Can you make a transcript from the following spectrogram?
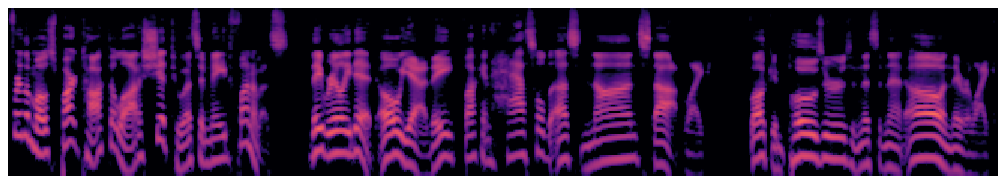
for the most part, talked a lot of shit to us and made fun of us. They really did. Oh, yeah. They fucking hassled us nonstop. Like, fucking posers and this and that. Oh, and they were like,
